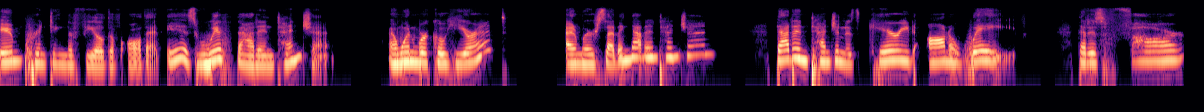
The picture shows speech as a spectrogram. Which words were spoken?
imprinting the field of all that is with that intention. And when we're coherent and we're setting that intention, that intention is carried on a wave that is far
